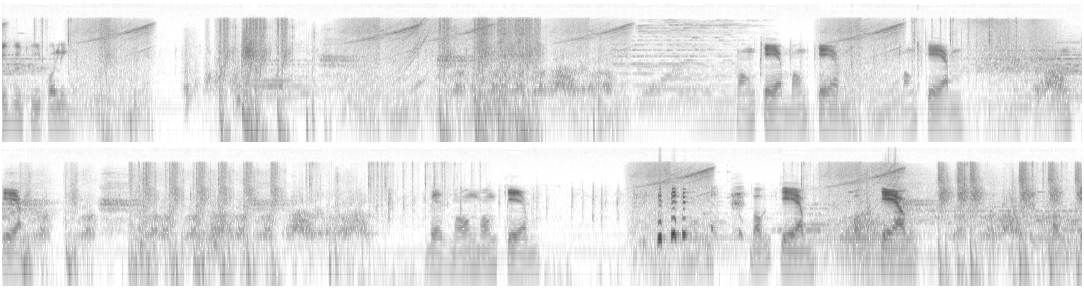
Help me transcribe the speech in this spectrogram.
GGT Polling หมองแจมหมองแจมหมองแจมหมองแจมแบดมองมองแจมหมองแจมหมองแจมหมองแจ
